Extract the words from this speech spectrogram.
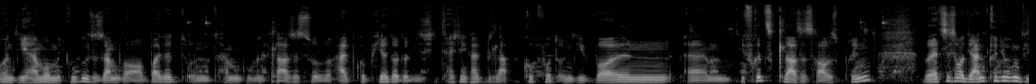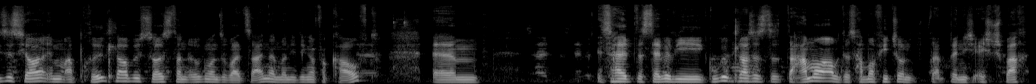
Und die haben wohl mit Google zusammengearbeitet und haben Google Classes so halb kopiert oder die, Technik halt ein bisschen abgekupfert und die wollen ähm, die Fritz Classes rausbringen. Aber letztes war die Ankündigung, dieses Jahr im April, glaube ich, soll es dann irgendwann soweit sein, dann werden die Dinger verkauft. Ähm, ist halt dasselbe wie Google Classes, das, der Hammer, und das Hammer-Feature, und da bin ich echt schwach.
